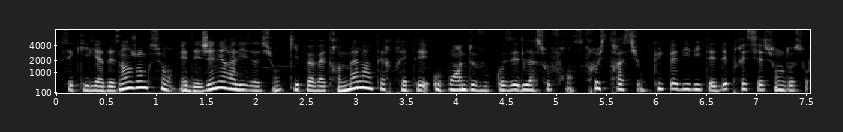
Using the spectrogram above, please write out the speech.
c'est qu'il y a des injonctions et des généralisations qui peuvent être mal interprétées au point de vous causer de la souffrance, frustration, culpabilité, dépréciation de soi.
